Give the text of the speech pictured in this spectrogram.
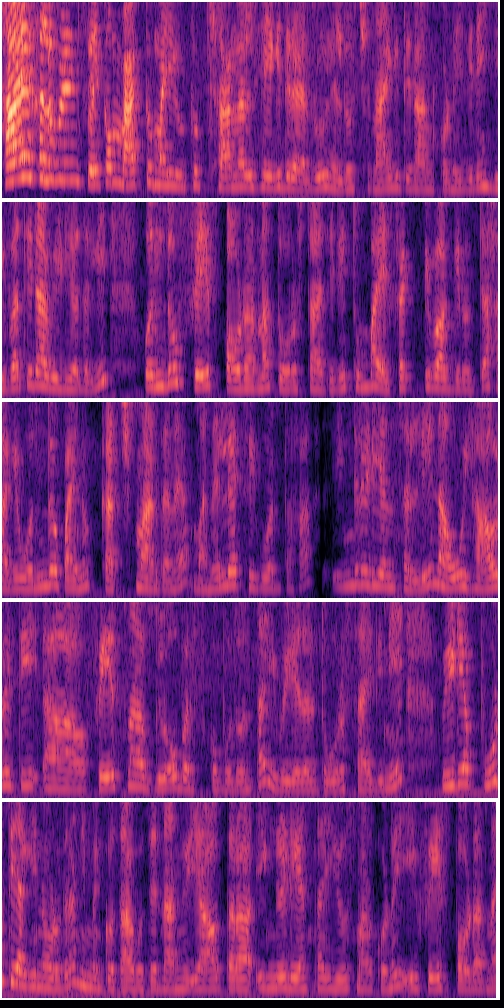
Hi hello friends welcome back to my YouTube channel ಹೇಗಿದ್ದೀರಾ ಎಲ್ಲರೂ ಎಲ್ಲರೂ ಚೆನ್ನಾಗಿದ್ದೀರಾ ಅಂದ್ಕೊಂಡಿದ್ದೀನಿ ಇವತ್ತಿನ ವಿಡಿಯೋದಲ್ಲಿ ಒಂದು ಫೇಸ್ ಪೌಡರ್ನ ತೋರಿಸ್ತಾ ಇದ್ದೀನಿ. ತುಂಬ ಎಫೆಕ್ಟಿವ್ ಆಗಿರುತ್ತೆ. ಹಾಗೆ ಒಂದು ರೂಪಾಯಿನೂ ಖರ್ಚು ಮಾಡ್ದೇ ಮನೆಯಲ್ಲೇ ಸಿಗುವಂತಹ ಇಂಗ್ರೀಡಿಯೆಂಟ್ಸ್ ಅಲ್ಲಿ ನಾವು ಯಾವ ರೀತಿ ಫೇಸ್ನ ಗ್ಲೋ ಬರ್ಸ್ಕೋಬೋದು ಅಂತ ಈ ವಿಡಿಯೋದಲ್ಲಿ ತೋರಿಸ್ತಾ ಇದ್ದೀನಿ. ವಿಡಿಯೋ ಪೂರ್ತಿಯಾಗಿ ನೋಡಿದ್ರೆ ನಿಮಗೆ ಗೊತ್ತಾಗುತ್ತೆ ನಾನು ಯಾವ ಥರ ಇಂಗ್ರೀಡಿಯೆಂಟ್ಸ್ನ ಯೂಸ್ ಮಾಡಿಕೊಂಡು ಈ ಫೇಸ್ ಪೌಡರ್ನ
